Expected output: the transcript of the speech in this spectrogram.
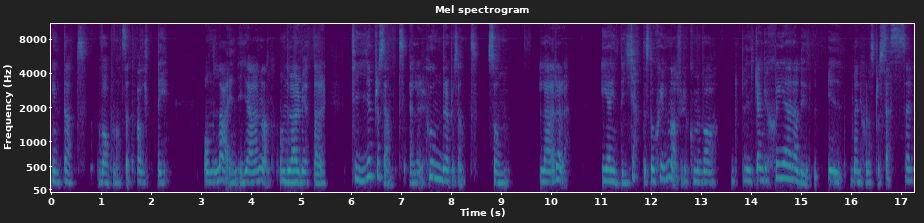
Inte att vara på något sätt alltid online i hjärnan. Om du arbetar 10% eller 100% som lärare är inte jättestor skillnad för du kommer vara lika engagerad i, i människornas processer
